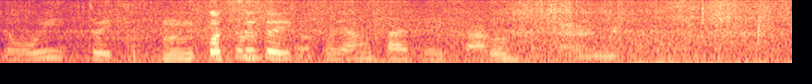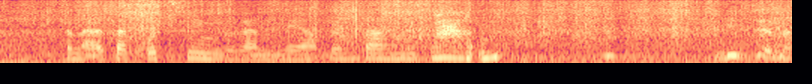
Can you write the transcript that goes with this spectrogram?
네, 오이도 있- 음, 고추도 있고 양파도 있고 이건 아삭고추인 것 같네요. 감사합니다. 있잖아.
